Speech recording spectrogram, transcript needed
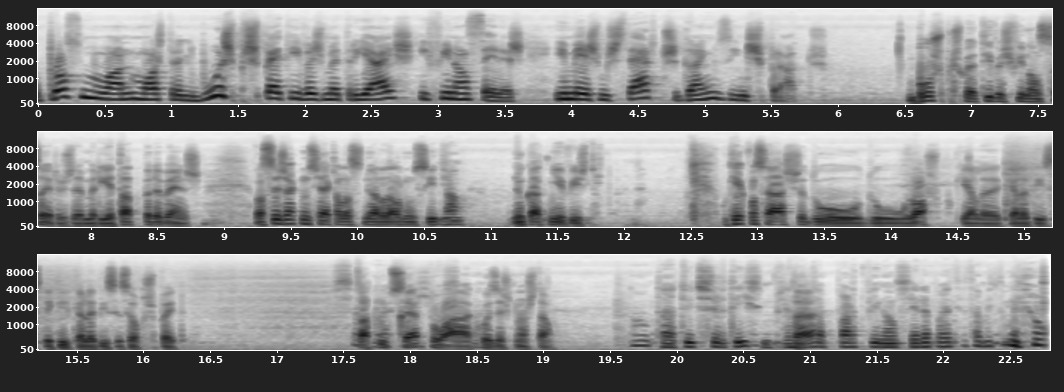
O próximo ano mostra-lhe boas perspectivas materiais e financeiras e mesmo certos ganhos inesperados. Boas perspectivas financeiras, José Maria, está de parabéns. Você já conhecia aquela senhora de algum sítio? Não. Nunca a tinha visto? O que é que você acha do, do horóscopo que ela, que ela disse, daquilo que ela disse a seu respeito? está tudo certo ou há coisas que não estão? Não, está tudo certíssimo. Por exemplo, tá? a parte financeira vai estar muito melhor.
